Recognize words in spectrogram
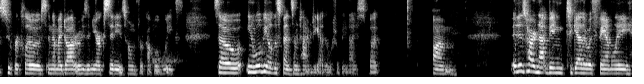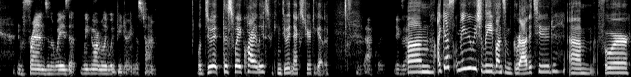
super close, and then my daughter, who's in New York City, is home for a couple of weeks. So you know, we'll be able to spend some time together, which will be nice. But um, it is hard not being together with family and friends in the ways that we normally would be during this time. We'll do it this way quietly, so we can do it next year together. Exactly. Exactly. Um, I guess maybe we should leave on some gratitude um, for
